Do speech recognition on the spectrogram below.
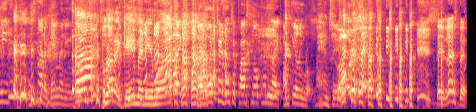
me? It's not a game anymore. Ah, it's not a game anymore. Like my voice turns into pop smoke. I'm like, I'm feeling romantic. Say less than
